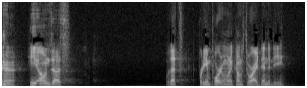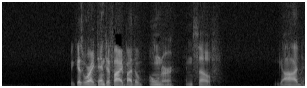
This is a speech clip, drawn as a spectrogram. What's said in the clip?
He owns us. Well, that's pretty important when it comes to our identity because we're identified by the owner himself. God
